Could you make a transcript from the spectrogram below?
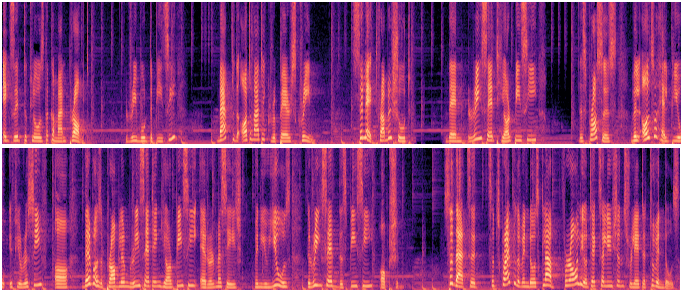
exit to close the command prompt reboot the PC, back to the automatic repair screen. Select Troubleshoot, then reset your PC. This process will also help you if you receive a there was a problem resetting your PC error message when you use the reset this PC option. So that's it. Subscribe to the Windows Club for all your tech solutions related to Windows.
